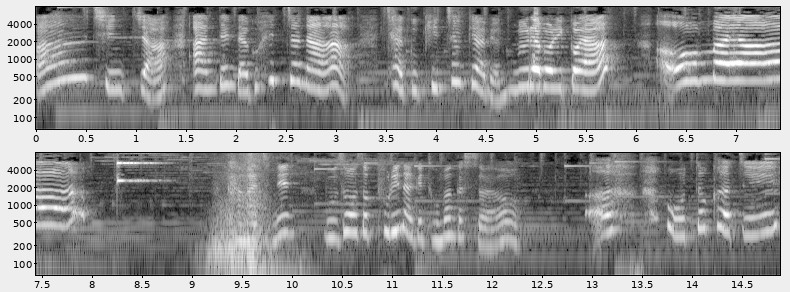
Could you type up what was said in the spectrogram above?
아, 진짜 안 된다고 했잖아. 자꾸 귀찮게 하면 물어버릴 거야. 엄마야! 강아지는 무서워서 불이 나게 도망갔어요. 아, 어떡하지?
